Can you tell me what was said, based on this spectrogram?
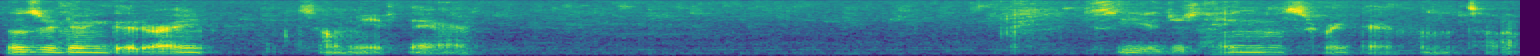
those are doing good, right? Tell me if they are. See, it just hangs right there from the top.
